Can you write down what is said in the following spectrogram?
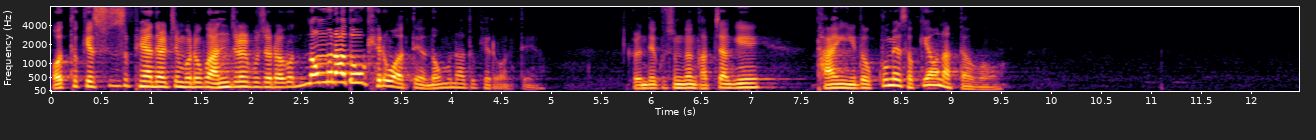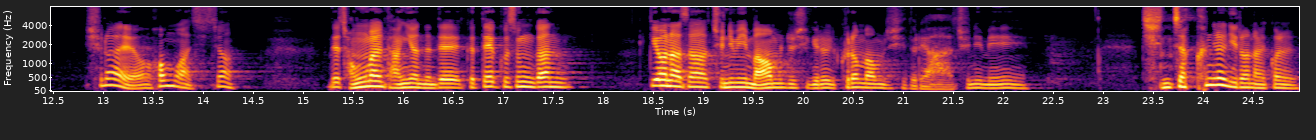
어떻게 수습해야 될지 모르고 안절부절하고 너무나도 괴로웠대요. 너무나도 괴로웠대요. 그런데 그 순간 갑자기 다행히도 꿈에서 깨어났다고. 실화예요. 허무하시죠? 근데 정말 당이었는데 그때 그 순간 깨어나서 주님이 마음을 주시기를 그런 마음을 주시더래. 아, 주님이 진짜 큰일 일어날 걸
